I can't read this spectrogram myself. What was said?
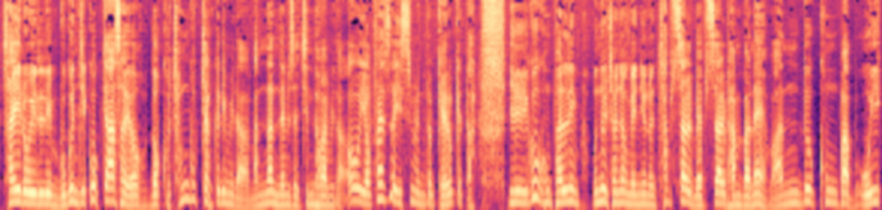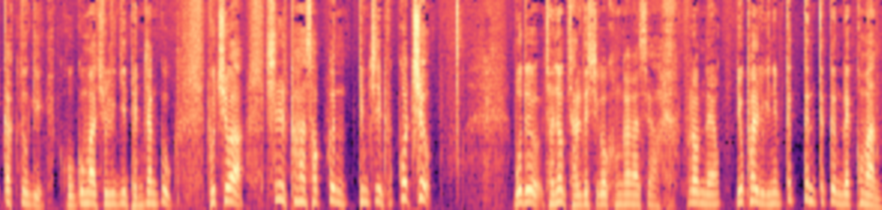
4151님, 묵은지 꼭 짜서요. 넣고 청국장 끓입니다. 맛난 냄새 진동합니다. 어 옆에서 있으면 더 괴롭겠다. 1908님, 오늘 저녁 메뉴는 찹쌀, 맵쌀 반반에 완두 콩밥, 오이 깍두기, 고구마 줄기 된장국, 부추와 실파 섞은 김치, 붓고추. 모두 저녁 잘 드시고 건강하세요. 아, 부럽네요. 6862님, 뜨끈뜨끈 매콤한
